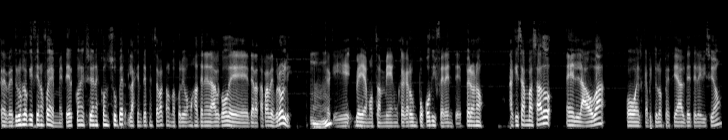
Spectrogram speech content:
el de Trunks lo que hicieron fue meter conexiones con Super, la gente pensaba que a lo mejor íbamos a tener algo de, de la etapa de Broly. Que aquí veíamos también un Kakarot un poco diferente, pero no. Aquí se han basado en la OVA o el capítulo especial de televisión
